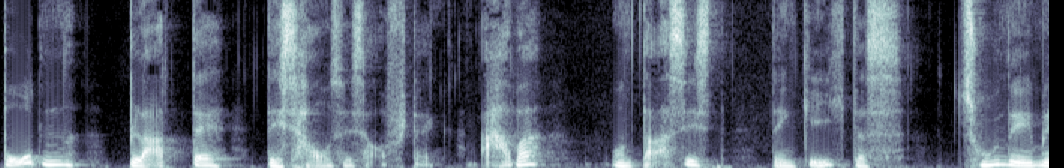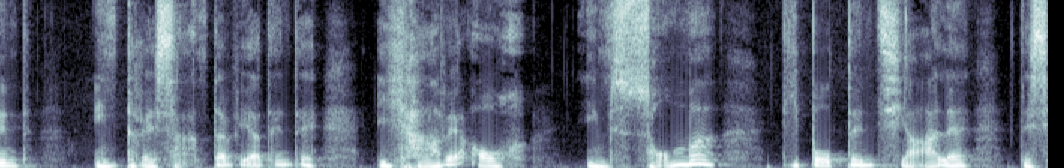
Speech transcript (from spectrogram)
Bodenplatte des Hauses aufsteigen. Aber, und das ist, denke ich, das zunehmend interessanter werdende, ich habe auch im Sommer die Potenziale des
